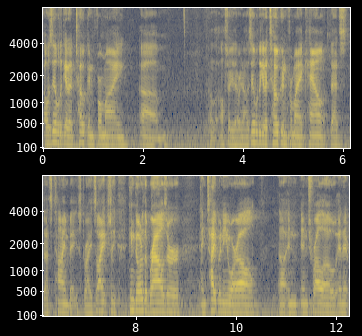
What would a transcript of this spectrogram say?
I was able to get a token for my. Um, I'll show you that right now. I was able to get a token for my account that's that's time based, right? So I actually can go to the browser and type an URL uh, in, in Trello, and it,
